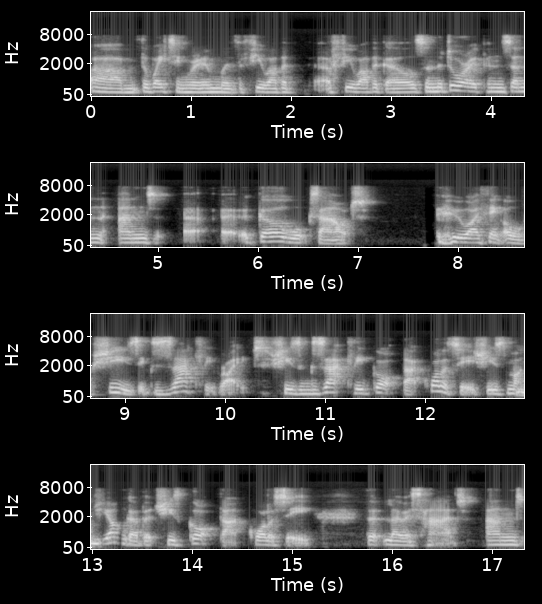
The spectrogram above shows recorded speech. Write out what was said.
um, the waiting room with a few other a few other girls, and the door opens and and a, a girl walks out who I think, oh, she's exactly right. She's exactly got that quality. She's much younger, but she's got that quality that Lois had. And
